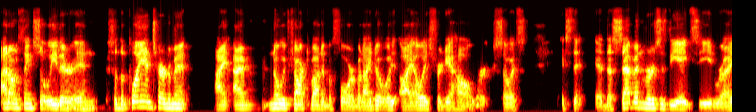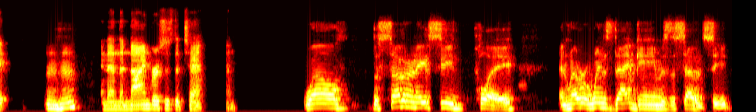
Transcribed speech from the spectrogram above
I don't think so either. And so the play-in tournament, I, I know we've talked about it before, but I don't. I always forget how it works. So it's it's the the seven versus the eight seed, right? Mm-hmm. And then the nine versus the ten. Well, the seven and eight seed play, and whoever wins that game is the seven seed.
